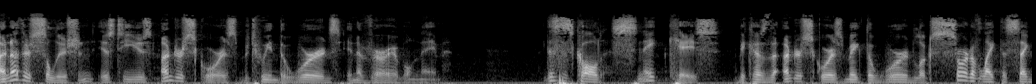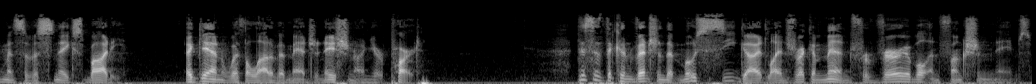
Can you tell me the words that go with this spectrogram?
Another solution is to use underscores between the words in a variable name. This is called snake case because the underscores make the word look sort of like the segments of a snake's body. Again, with a lot of imagination on your part. This is the convention that most C guidelines recommend for variable and function names.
